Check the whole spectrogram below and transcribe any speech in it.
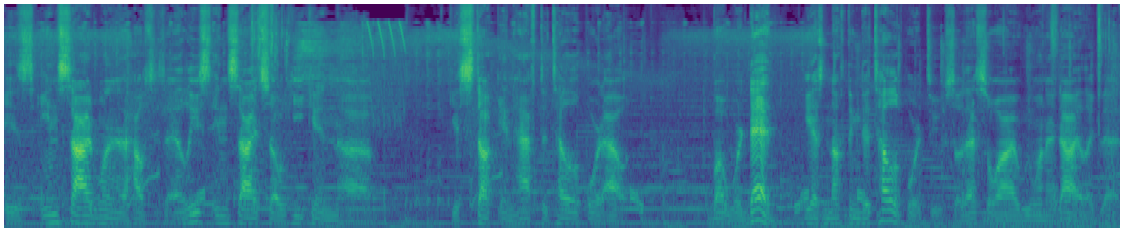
is inside one of the houses. At least inside so he can uh, get stuck and have to teleport out. But we're dead. He has nothing to teleport to, so that's why we wanna die like that.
